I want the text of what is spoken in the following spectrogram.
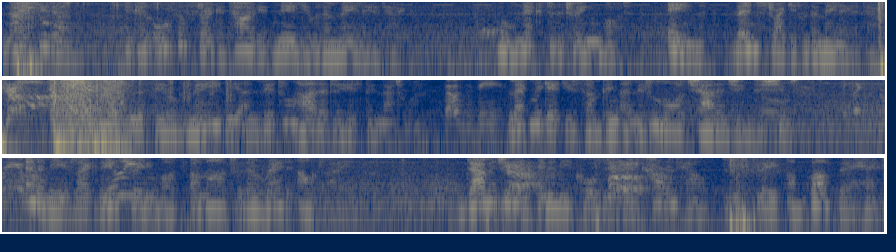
Nicely done. You can also strike a target near you with a melee attack. Move next to the training bot. Aim, then strike it with a melee attack. Enemies in the field may be a little harder to hit than that one. That was V. Let me get you something a little more challenging to shoot at. There's like three of them. Enemies like these Really? training bots are marked with a red outline. Damaging an enemy causes their current health to display above their head.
